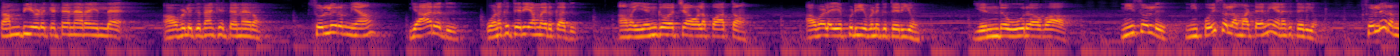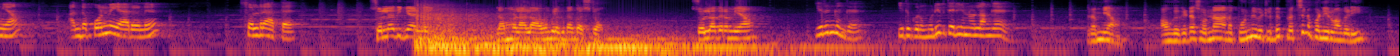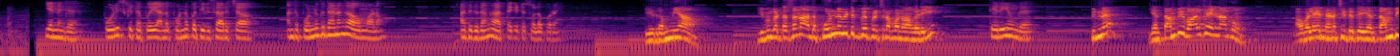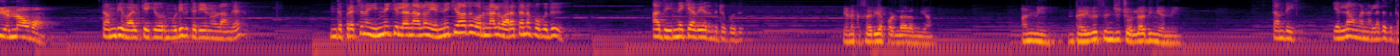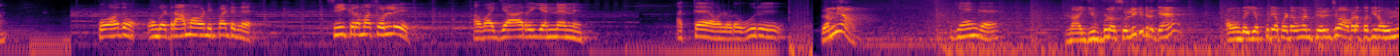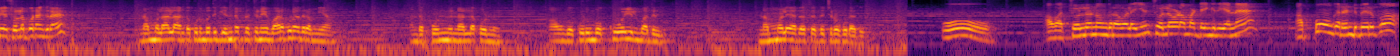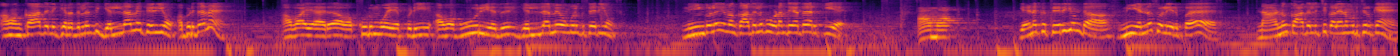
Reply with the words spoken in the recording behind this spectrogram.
தம்பியோட கெட்ட நேரம் இல்ல. அவளுக்கு தான் கெட்ட நேரம். சொல்லு ரம்யா. யார் அது? உனக்கு தெரியாம இருக்காது. அவன் எங்க வச்சு அவளை பார்த்தான்? அவளை எப்படி இவனுக்கு தெரியும்? எந்த ஊராவா நீ சொல்லு. நீ போய் சொல்ல மாட்டேன்னு எனக்கு தெரியும். சொல்லு ரம்யா. அந்த பொண்ணு யாருன்னு? சொல்றேன் அத்தை. சொல்லாதீங்க அண்ணி. நம்மளால அவங்களுக்கு தான் கஷ்டம். சொல்லாத ரம்யா. இருங்குங்க. இதுக்கு ஒரு முடிவு தெரியணும்லாங்க. ரம்யா அவங்க கிட்ட சொன்னா அந்த பொண்ணு வீட்டுல போய் பிரச்சனை பண்ணிடுவாங்கடி என்னங்க? போலீஸ் கிட்ட போய் அந்த பொண்ணை பத்தி விசாரிச்சா அந்த பொண்ணுக்கு தானங்க அவமானம்? அதுக்கு தாங்க அத்தை கிட்ட சொல்ல போறேன். ஏ ரம்யா. இவங்கிட்ட சொன்னா அந்த பொண்ணு வீட்டுக்கு போய் பிரச்சனை பண்ணுவாங்கடி. தெரியுங்க. பின்ன? என் தம்பி வாழ்க்கை என்னாகும்? அவளே நினைச்சிட்டு இருக்க என் தம்பி என்ன ஆவான்? தம்பி வாழ்க்கைக்கு ஒரு முடிவு தெரியணும்லாங்க. இந்த பிரச்சனை இன்னைக்கு இல்லைனாலும் என்னைக்காவது ஒரு நாள் வரத்தானே போகுது? அது இன்னைக்காவே இருந்துட்டு போகுது. எனக்கு சரியா படல ரம்யா. அண்ணி தயவு செஞ்சு சொல்லாதீங்க அண்ணி. தம்பி எல்லாம் உங்க நல்லதுக்கு தான். போதும் உங்க டிராமாவை நிப்பாட்டுங்க. சீக்கிரமா சொல்லு. அவ யாரு என்னன்னு. அத்தை அவளோட ஊரு. ரம்யா! ஏங்க? நான் இவ்வளவு சொல்லிக்கிட்டு இருக்கேன். அவங்க எப்படியாப்பட்டவங்கன்னு தெரிஞ்சும் அவளை பத்தி நான் உண்மையை சொல்ல போறேங்கிற? நம்மளால அந்த குடும்பத்துக்கு எந்த பிரச்சனையும் வரக்கூடாது ரம்யா. அந்த பொண்ணு நல்ல பொண்ணு. அவங்க குடும்ப கோயில் மாதிரி. நம்மளே அதை செதைச்சிடக்கூடாது ஓ அவ சொல்லணுங்கிறவளையும் சொல்ல விட மாட்டேங்கிறியானே? அப்போ உங்க ரெண்டு பேருக்கும் அவன் காதலிக்கிறதுல இருந்து எல்லாமே தெரியும். அப்படிதானே அவ யாரு அவ குடும்பம் எப்படி அவ ஊர் எது எல்லாமே உங்களுக்கு தெரியும். நீங்களும் இவன் காதலுக்கு உடந்தையா தான் இருக்கியே. ஆமா. எனக்கு தெரியும்டா. நீ என்ன சொல்லியிருப்ப? நானும் காதலிச்சு கல்யாணம் முடிச்சிருக்கேன்.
